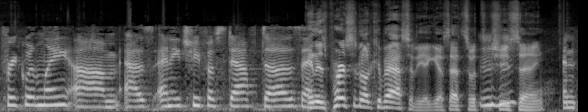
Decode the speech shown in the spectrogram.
frequently, um, as any chief of staff does. In his personal capacity, I guess that's what Mhm. she's saying. And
